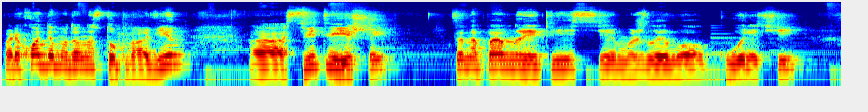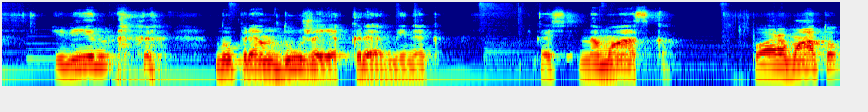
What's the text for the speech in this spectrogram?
Переходимо до наступного. Він е, світліший. Це, напевно, якийсь, е, можливо, курячий. І він, ну, прям дуже як крем, він як якась намазка. По аромату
